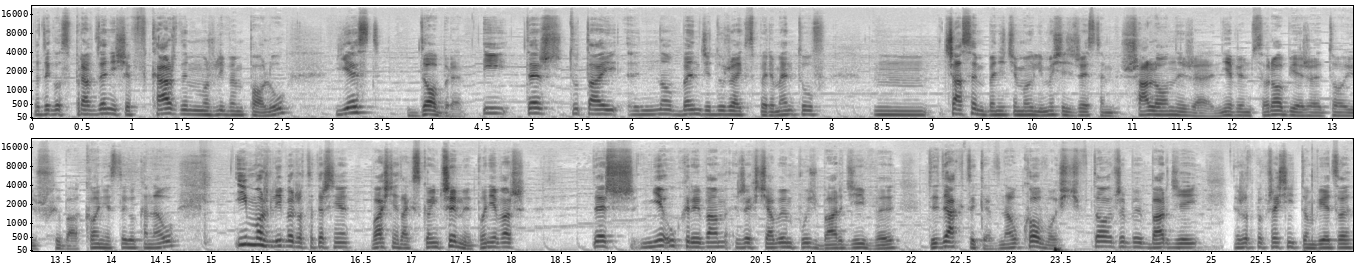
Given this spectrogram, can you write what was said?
Dlatego sprawdzenie się w każdym możliwym polu jest dobre. I też tutaj no, będzie dużo eksperymentów. Mm, czasem będziecie mogli myśleć, że jestem szalony, że nie wiem co robię, że to już chyba koniec tego kanału. I możliwe, że ostatecznie właśnie tak skończymy, ponieważ też nie ukrywam, że chciałbym pójść bardziej w dydaktykę, w naukowość, w to, żeby bardziej rozpowszechnić tą wiedzę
